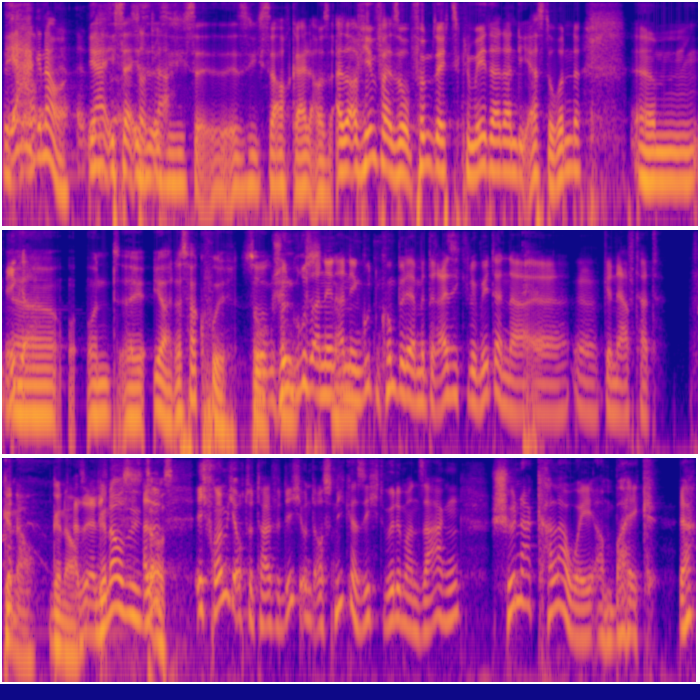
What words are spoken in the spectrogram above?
Das ist ja, genau. äh, Ja, ich sah, ich, ich, ich, ich sah auch geil aus. Also auf jeden Fall so 65 Kilometer dann die erste Runde. Ähm, Mega. Äh, und äh, ja, das war cool. So, schönen und, Gruß an den, an ähm, den guten Kumpel, der mit 30 Kilometern da äh, äh, genervt hat. Genau, genau. Also ehrlich, genau so sieht's also, aus. Ich freue mich auch total für dich und aus Sneaker-Sicht würde man sagen, schöner Colorway am Bike. Ja,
